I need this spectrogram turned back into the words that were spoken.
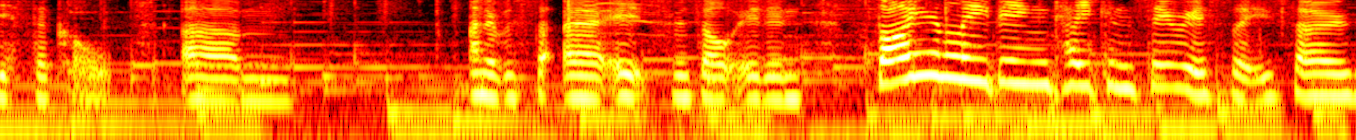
difficult. Um, and it was uh, it's resulted in finally being taken seriously. So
